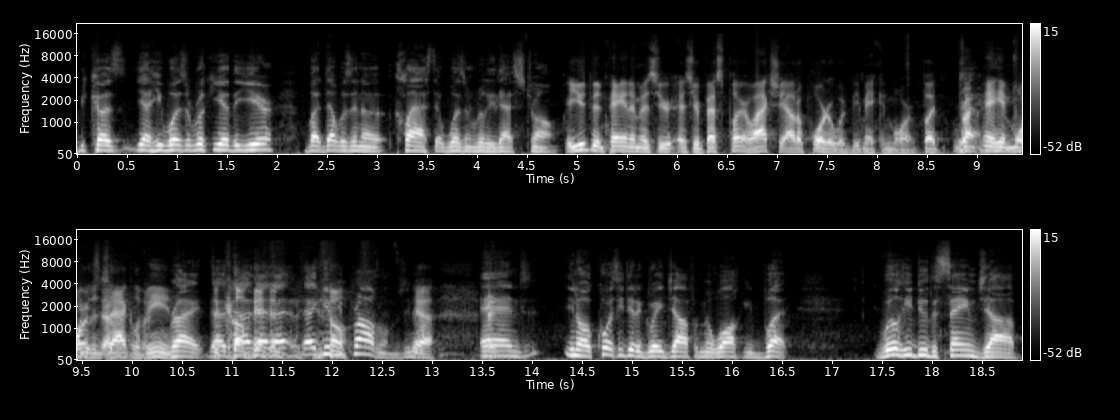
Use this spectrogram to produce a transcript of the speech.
because yeah, he was a rookie of the year, but that was in a class that wasn't really that strong. You'd been paying him as your as your best player. Well, actually, Otto Porter would be making more, but yeah. pay him more than Zach LaVine. Right, that, that, that, that, that gives you problems, you know. Yeah. And you know, of course, he did a great job for Milwaukee, but will he do the same job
